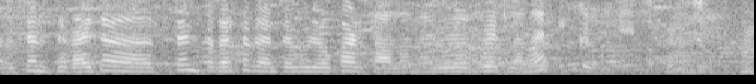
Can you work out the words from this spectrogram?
आता त्यांचं काय त्या- त्यांचं काय सगळ्यांचा व्हिडिओ काढता आला नाही वेळच भेटला नाही. इकडे. हां.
